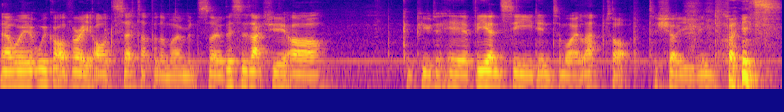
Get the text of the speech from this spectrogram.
now we we've got a very odd setup at the moment. So this is actually our computer here VNC'd into my laptop to show you the interface.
